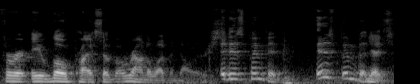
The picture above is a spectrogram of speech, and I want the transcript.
for a low price of around eleven dollars. it is pimpin'. It is pimpin'. Yes.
